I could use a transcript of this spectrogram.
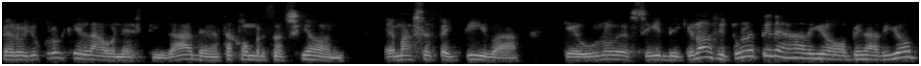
Pero yo creo que la honestidad en esta conversación es más efectiva que uno decir que no, si tú le pides a Dios, mira, Dios,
